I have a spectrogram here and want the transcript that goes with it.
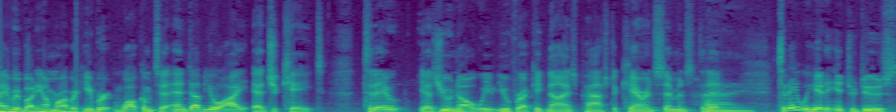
Hi, everybody. I'm Robert Hebert, and welcome to NWI Educate. Today, as you know, we, you've recognized Pastor Karen Simmons today. Hi. Today, we're here to introduce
